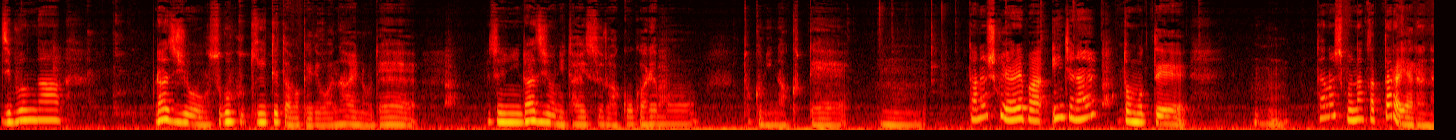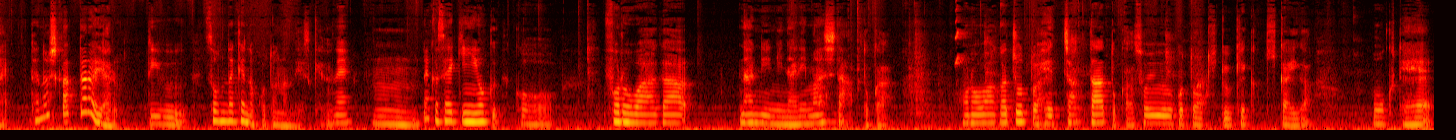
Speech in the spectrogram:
自分がラジオをすごく聞いてたわけではないので別にラジオに対する憧れも特になくて、うん、楽しくやればいいんじゃない？と思って、うん、楽しくなかったらやらない。楽しかったらやるっていうそんだけのことなんですけどね、うん、なんか最近よくこうフォロワーが何人になりましたとかフォロワーがちょっと減っちゃったとかそういうことを聞く機会が多くて。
